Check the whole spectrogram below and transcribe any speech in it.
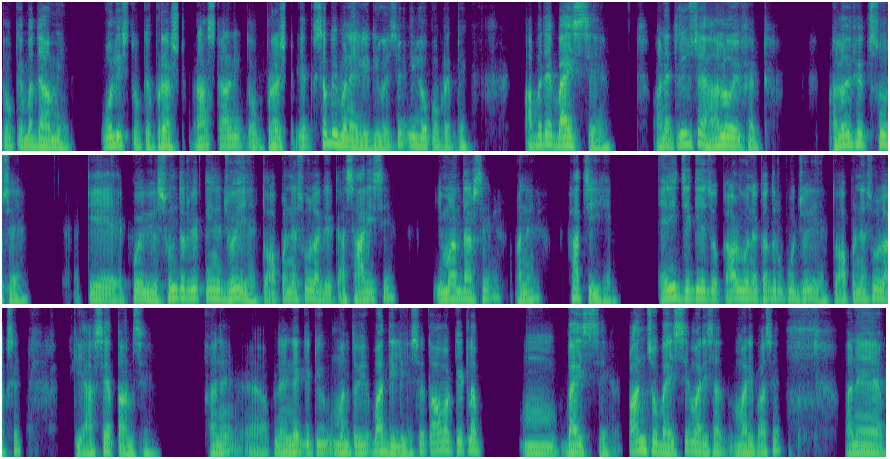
તો કે બધા અમીર, પોલીસ તો કે ભ્રષ્ટ, રાજકારણી તો ભ્રષ્ટ. એક સભી બનાવી લીધી હોય છે એ લોકો પ્રત્યે. આ બધા બાઇસ છે. અને ત્રીજું છે હાલો ઇફેક્ટ. હાલો ઇફેક્ટ શું છે? કે કોઈ સુંદર વ્યક્તિને જોઈએ તો આપણને શું લાગે કે આ સારી છે, ઈમાનદાર છે અને સાચી છે. એની જગ્યાએ જો કાળું અને કદરૂપું જોઈએ તો આપણને શું લાગશે? કે આ શેતાન છે. અને આપણે નેગેટિવ મંતવ્ય બાંધી લઈએ છીએ. તો આવા કેટલા અમ, છે. 500 બાયસ છે મારી સાથે મારી પાસે. અને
